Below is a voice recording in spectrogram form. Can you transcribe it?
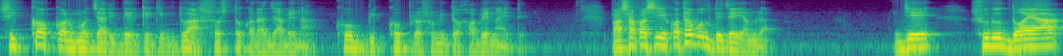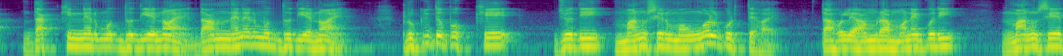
শিক্ষক কর্মচারীদেরকে কিন্তু আশ্বস্ত করা যাবে না। ক্ষোভ বিক্ষোভ প্রশমিত হবে না এতে। পাশাপাশি কথা বলতে চাই আমরা যে শুধু দয়া, দাক্ষিণ্যের মধ্য দিয়ে নয় দান ধ্যানের মধ্য দিয়ে নয় প্রকৃতপক্ষে যদি মানুষের মঙ্গল করতে হয়, তাহলে আমরা মনে করি মানুষের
